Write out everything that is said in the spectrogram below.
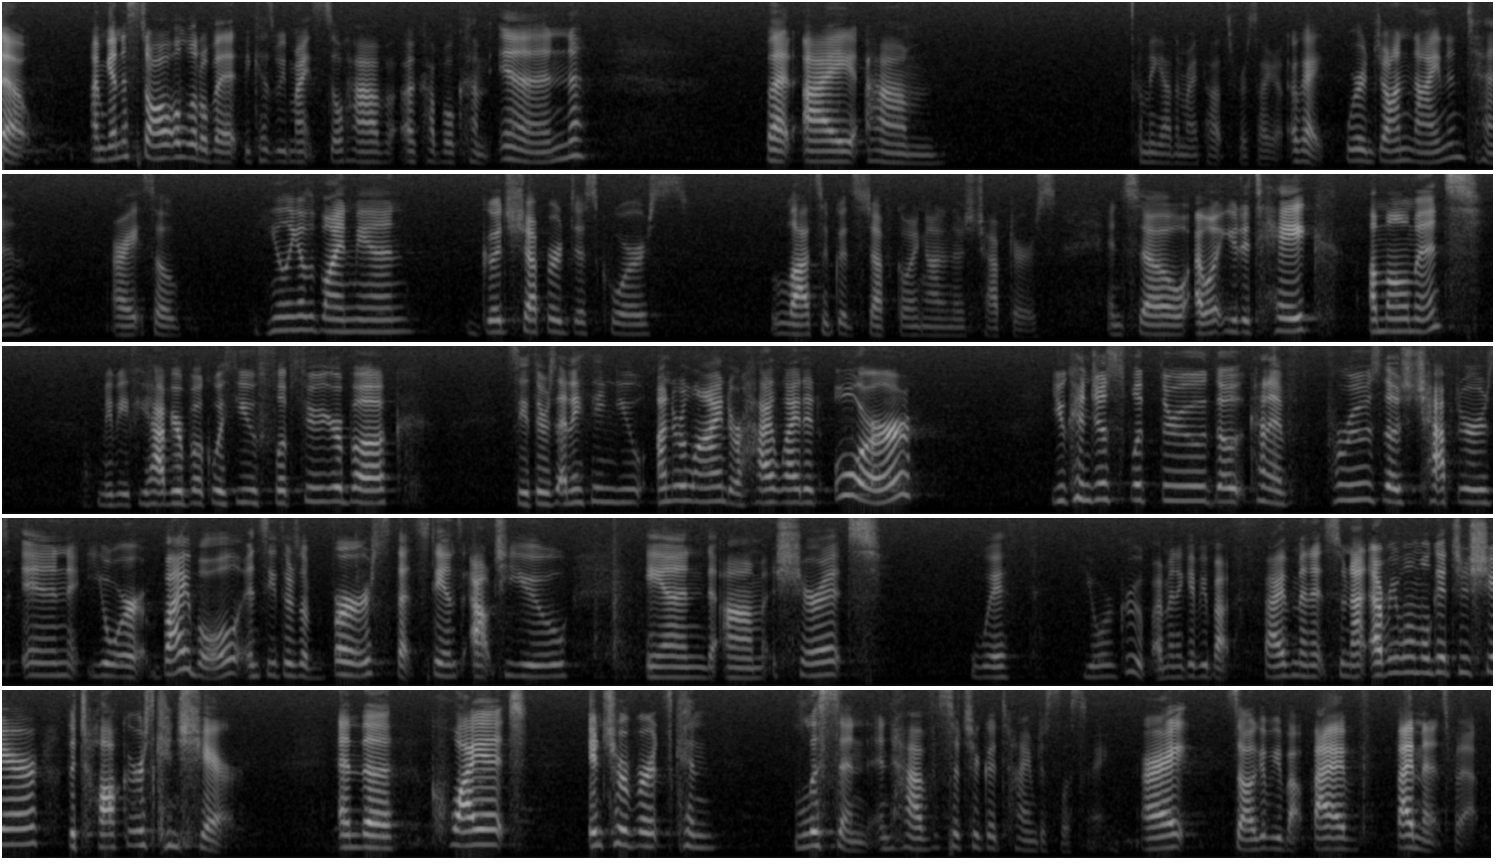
So I'm going to stall a little bit because we might still have a couple come in. But I, um, let me gather my thoughts for a second. Okay, we're in John 9 and 10. All right, so healing of the blind man, good shepherd discourse, lots of good stuff going on in those chapters. And so I want you to take a moment. Maybe if you have your book with you, flip through your book, see if there's anything you underlined or highlighted, or you can just flip through those kind of peruse those chapters in your Bible and see if there's a verse that stands out to you and um, share it with your group. I'm going to give you about five minutes, so not everyone will get to share. The talkers can share, and the quiet introverts can listen and have such a good time just listening. All right? So I'll give you about five, five minutes for that.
